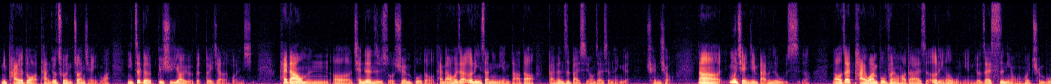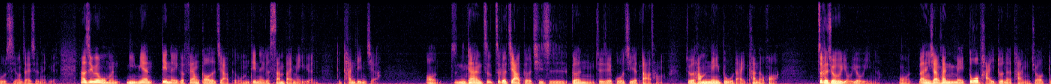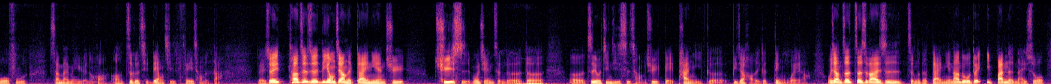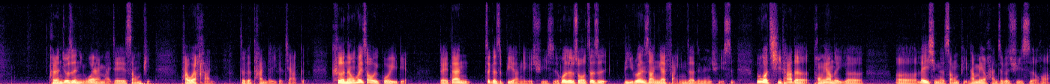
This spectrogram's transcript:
你排了多少碳，就除了你赚钱以外，你这个必须要有一个对价的关系。台达我们呃前阵子所宣布的，台达会在二零三零年达到百分之百使用再生能源，全球，那目前已经百分之五十了。然后在台湾部分的话，大概是二零二五年，就在四年，我们会全部使用再生能源。那是因为我们里面定了一个非常高的价格，我们定了一个三百美元的碳定价。哦，你看这这个价格其实跟这些国际的大厂，就是他们内部来看的话，这个就会有诱因了。哦，那你想想看，你每多排一吨的碳，你就要多付三百美元的话，哦，这个其量其实非常的大。对，所以他这是利用这样的概念去。驱使目前整个的呃自由经济市场去给碳一个比较好的一个定位啊，我想这这是大概是整个的概念。那如果对一般人来说，可能就是你未来买这些商品，它会含这个碳的一个价格，可能会稍微贵一点，对，但这个是必然的一个趋势，或者说这是理论上应该反映在这边的趋势。如果其他的同样的一个呃类型的商品，它没有含这个趋势的话，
